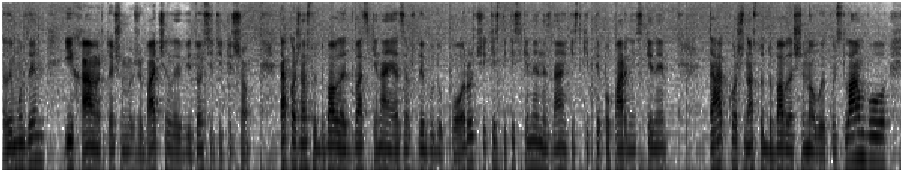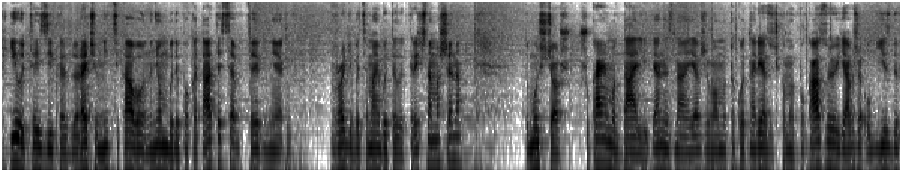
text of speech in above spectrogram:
лимузин і Hammer, той, що ми вже бачили в відосі тільки що. Також нас тут додали два скіна, я завжди буду поруч, якісь такі скіни, не знаю, якісь такі типу парні скіни. Також нас тут додали ще нову якусь ламбу і оцей зікер. До речі, мені цікаво на ньому буде покататися. Це як вроді би це має бути електрична машина. Тому що ж, шукаємо далі. Я не знаю, я вже вам отак от нарізочками показую. Я вже об'їздив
